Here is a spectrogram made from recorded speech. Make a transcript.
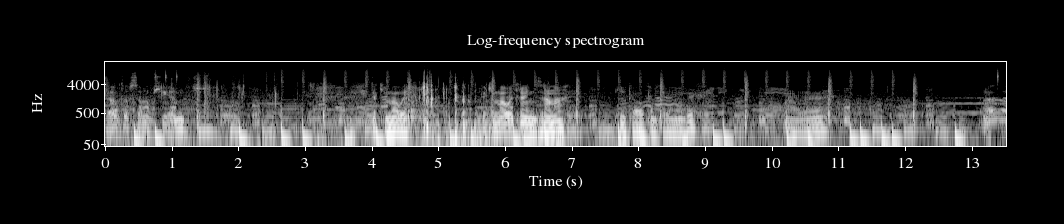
To to sama przyjemność. Taki mały, taki mały trening z rana. Kilka opon treningowych. Ale... Ale...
